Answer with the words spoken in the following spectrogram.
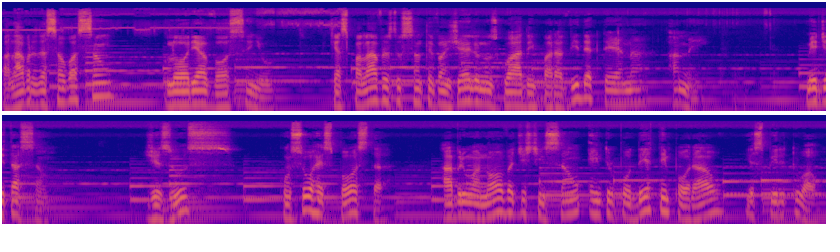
Palavra da salvação, glória a vós, Senhor. Que as palavras do Santo Evangelho nos guardem para a vida eterna. Amém. Meditação. Jesus, com sua resposta, abre uma nova distinção entre o poder temporal e espiritual.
